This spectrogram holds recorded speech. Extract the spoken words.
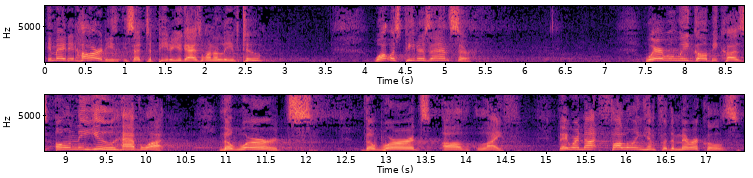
he made it hard. He, he said to Peter, you guys want to leave too? What was Peter's answer? Where will we go? Because only you have what? The words. The words of life. They were not following him for the miracles.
